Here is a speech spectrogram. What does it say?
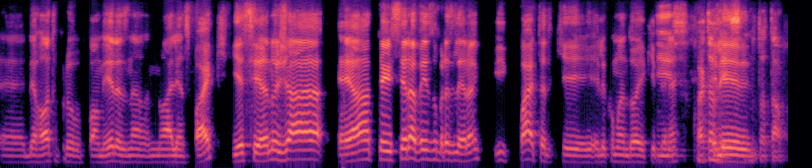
é, derrota para o Palmeiras na, no Allianz Parque. E esse ano já é a terceira vez no Brasileirão e quarta que ele comandou a equipe, né? Isso, né? Quarta ele vez no total.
